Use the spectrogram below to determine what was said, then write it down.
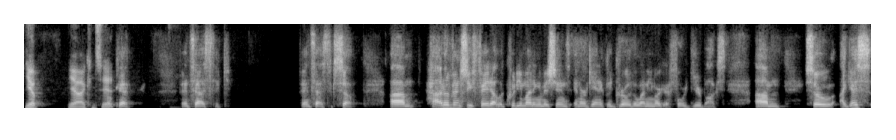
Yep. Yeah, I can see it. Okay. Fantastic. Fantastic. So um, how to eventually fade out liquidity mining emissions and organically grow the lending market for Gearbox. Um, so I guess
